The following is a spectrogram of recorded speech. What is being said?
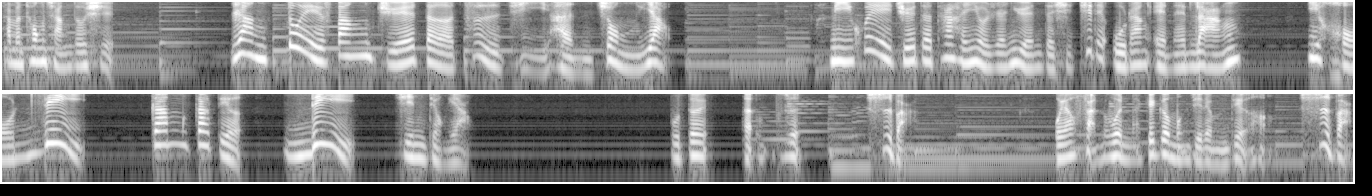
他们通常都是。让对方觉得自己很重要，你会觉得他很有人缘的是这个有人缘的人，以后你感觉到利真重要，不对，呃，不是，是吧？我要反问了，这个问题对不对哈？是吧？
